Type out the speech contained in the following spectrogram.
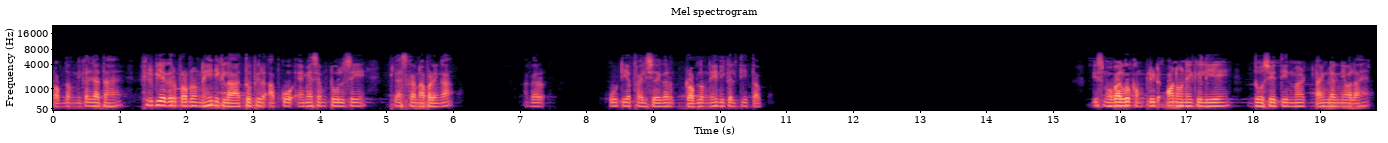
प्रॉब्लम निकल जाता है। फिर भी अगर प्रॉब्लम नहीं निकला तो फिर आपको एमएसएम टूल से फ्लैश करना पड़ेगा। अगर ओ फ़ाइल से अगर प्रॉब्लम नहीं निकलती, तब। इस मोबाइल को कंप्लीट ऑन होने के लिए दो से तीन मिनट टाइम लगने वाला है।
